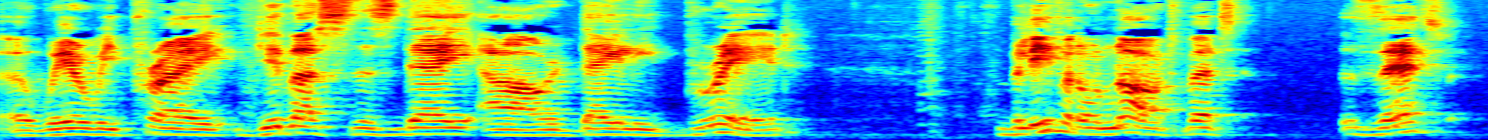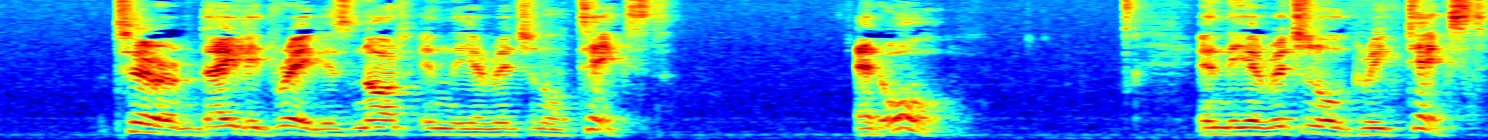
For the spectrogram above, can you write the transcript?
uh, where we pray, Give us this day our daily bread. Believe it or not, but that term, daily bread, is not in the original text at all. In the original Greek text.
